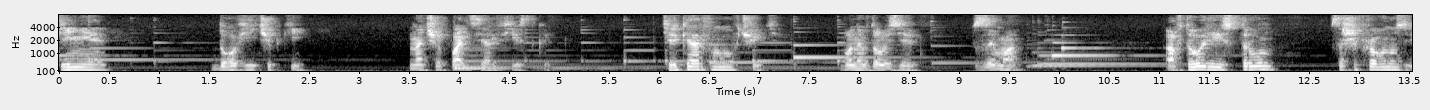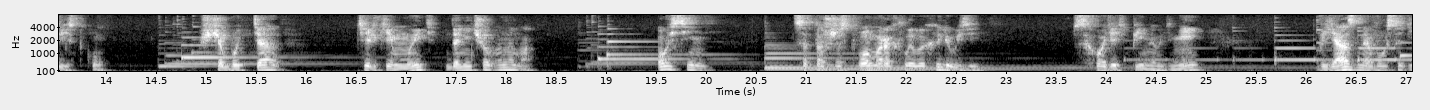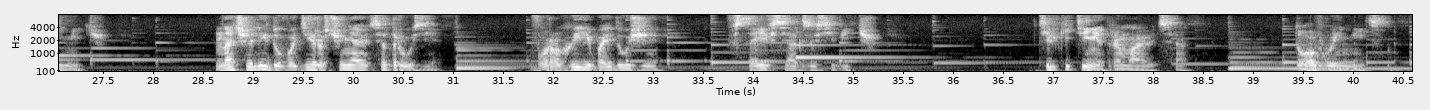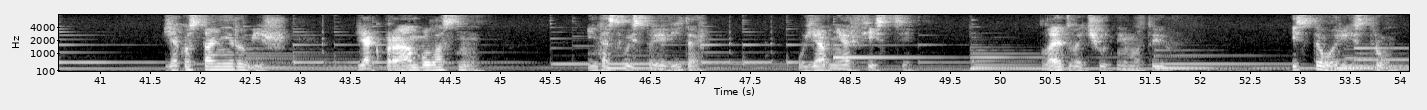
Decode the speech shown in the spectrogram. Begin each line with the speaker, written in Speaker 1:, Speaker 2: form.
Speaker 1: Тіні довгі й чіпкі, наче пальці арфістки. Тільки арфа мовчить, бо невдовзі зима. А в теорії струн зашифровано звістку, що буття тільки мить, де нічого нема. Осінь це торжество мерехливих ілюзій. Сходять піни в дні, в'язне в осаді ніч. Наче лід у воді розчиняються друзі, вороги і байдужі, все і всяк зусібіч. Тільки тіні тримаються довго і міцно, як останній рубіж, як преамбула сну, і насвистує вітер у явній арфістці, ледве чутний мотив із теорії струн.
